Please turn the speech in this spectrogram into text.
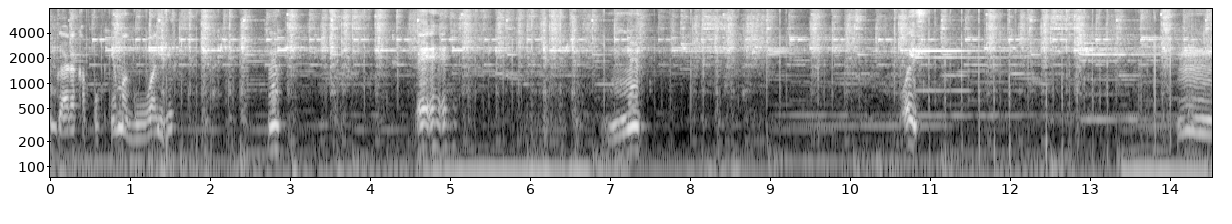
Lu gak ada kapoknya sama gua anjir. Hmm. Eh, eh, eh. Hmm. Wih. Hmm.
